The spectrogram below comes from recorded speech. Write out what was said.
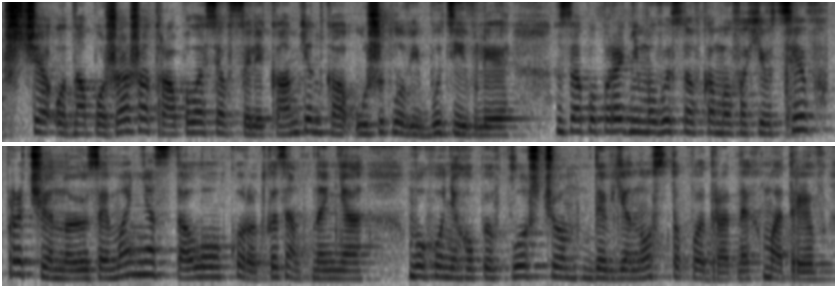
Ще одна пожежа трапилася в селі Кам'янка у житловій будівлі. За попередніми висновками фахівців, причиною займання стало коротке замкнення. Вогонь охопив площу 90 квадратних метрів.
